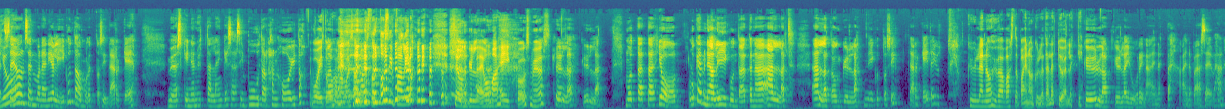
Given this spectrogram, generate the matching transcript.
että se on semmoinen ja liikunta on mulle tosi tärkeä myöskin. Ja nyt tällainen kesäisin puutarhan hoito. Voi tuohon mä voin samaistua tosi paljon. Se on kyllä oma heikkous myös. Kyllä, kyllä. Mutta että joo, lukeminen ja liikunta, että nämä ällät, ällät on kyllä niin kuin tosi tärkeitä juttuja. Kyllä, ne on hyvä vastapaino kyllä tälle työllekin. Kyllä, kyllä juuri näin, että aina pääsee vähän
